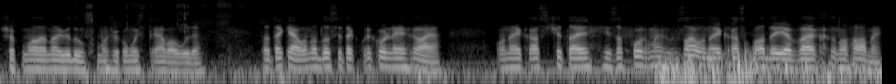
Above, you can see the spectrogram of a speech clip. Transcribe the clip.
щоб мали на віду, може комусь треба буде. Та таке, воно досить так прикольно і грає. Воно якраз читає із-за форми груза, воно якраз падає вверх ногами.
